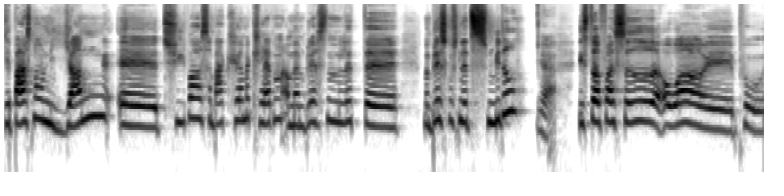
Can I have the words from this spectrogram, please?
Det er bare sådan nogle young øh, typer, som bare kører med klatten, og man bliver sådan lidt... Øh, man bliver sgu sådan lidt smittet, Ja. i stedet for at sidde over øh, på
